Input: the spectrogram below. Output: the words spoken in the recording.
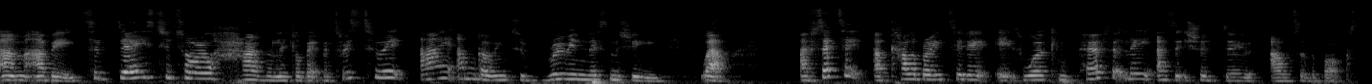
I'm Abi. Today's tutorial has a little bit of a twist to it. I am going to ruin this machine. Well, I've set it, I've calibrated it, it's working perfectly as it should do out of the box.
